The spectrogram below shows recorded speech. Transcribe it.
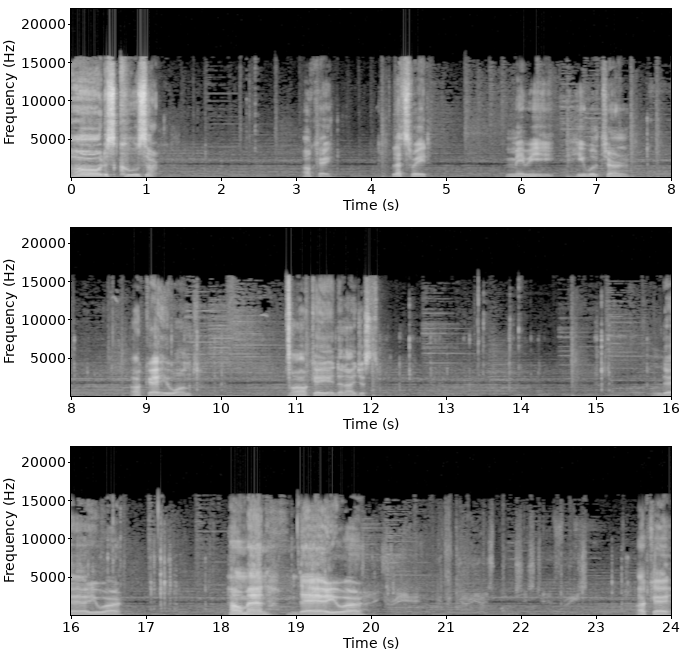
Oh, the schools are... Okay. Let's wait. Maybe he will turn. Okay, he won't. Okay, and then I just... There you are. Oh man, there you are. Okay.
